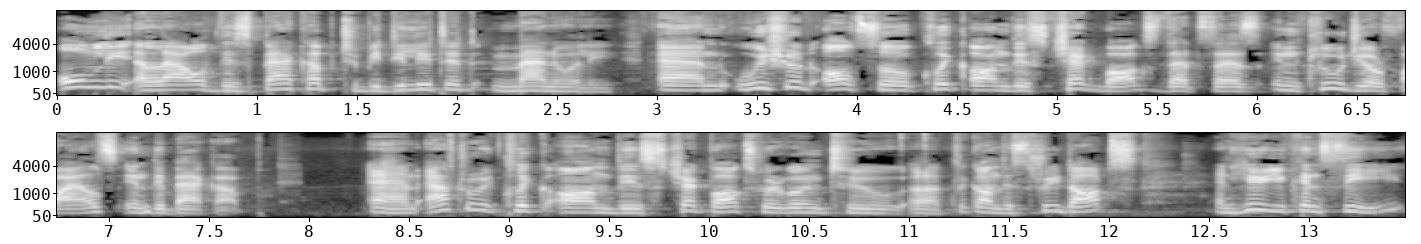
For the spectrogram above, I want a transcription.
only allow this backup to be deleted manually. And we should also click on this checkbox that says include your files in the backup. And after we click on this checkbox, we're going to uh, click on these three dots. And here you can see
